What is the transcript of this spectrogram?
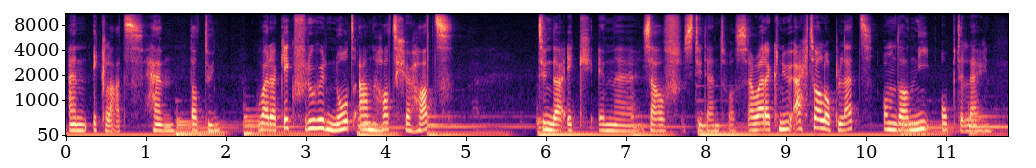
en ik laat hen dat doen. Waar ik vroeger nood aan had gehad, toen dat ik uh, zelf student was. En waar ik nu echt wel op let om dat niet op te leggen.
